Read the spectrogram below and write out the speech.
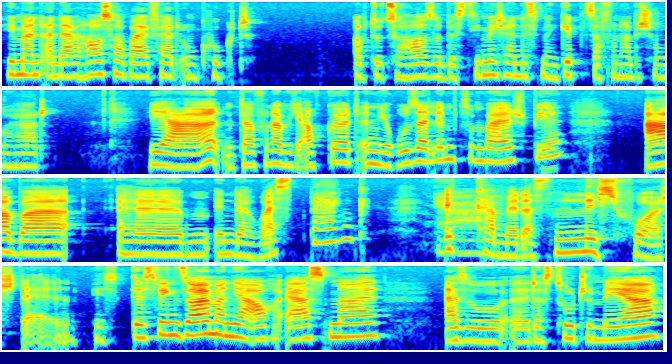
jemand an deinem Haus vorbeifährt und guckt, ob du zu Hause bist. Die Mechanismen gibt es, davon habe ich schon gehört. Ja, davon habe ich auch gehört, in Jerusalem zum Beispiel. Aber ähm, in der Westbank, ich kann mir das nicht vorstellen. Ich, deswegen soll man ja auch erstmal, also äh, das Tote Meer,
